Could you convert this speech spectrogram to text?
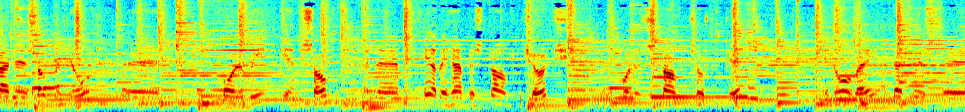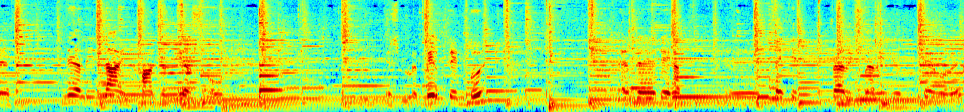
Uh, outside the Sognefjord, uh, called Vik in Sogn. And uh, here they have a Stav church, we call it Stav Kirke in Norway, and that is uh, nearly 900 years old. It's built in wood, and uh, they have uh, taken very, very good care of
